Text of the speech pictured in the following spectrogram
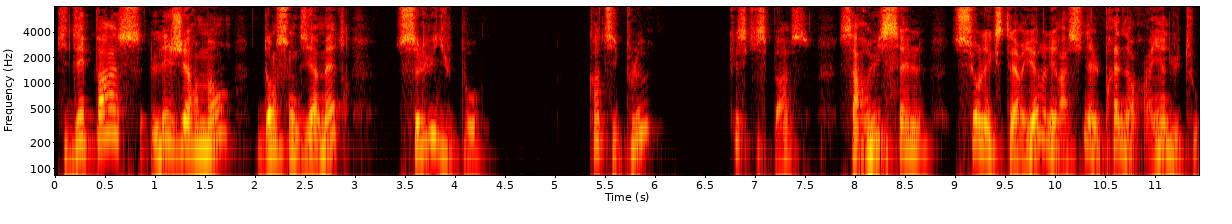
qui dépasse légèrement dans son diamètre celui du pot, quand il pleut, qu'est-ce qui se passe? Ça ruisselle. Sur l'extérieur, les racines, elles prennent rien du tout.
